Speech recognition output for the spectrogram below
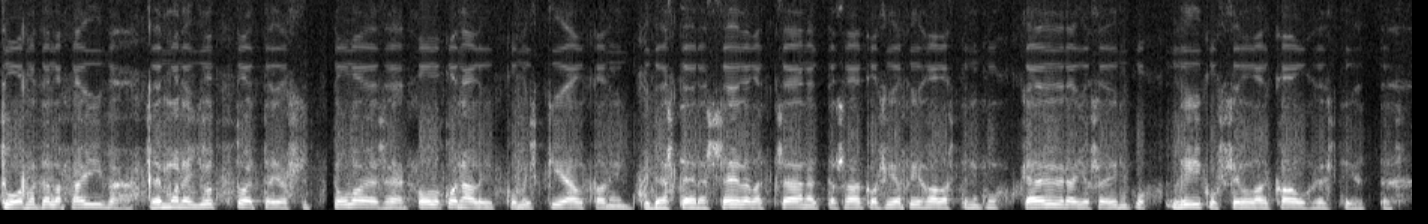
Tuomo tällä päivää. Semmoinen juttu, että jos nyt tulee se ulkona liikkumiskielto, niin pitäisi tehdä selvät säännöt, että saako siellä pihalla sitten niin käydä, jos ei niin liiku sillä kauheasti, että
